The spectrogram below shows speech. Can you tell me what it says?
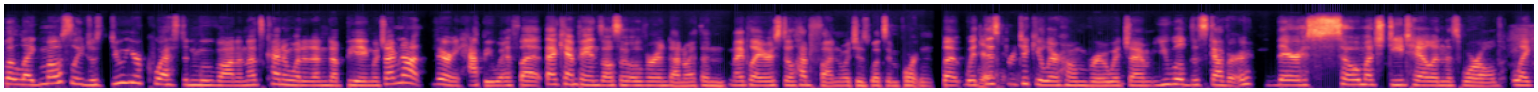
but like mostly just do your quest and move on. And that's kind of what it ended up being, which I'm not very happy with. But that campaign's also over and done with, and my players still had fun, which is what's important. But with Yeah. this particular homebrew, which um you will discover, there is so much detail in this world. Like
